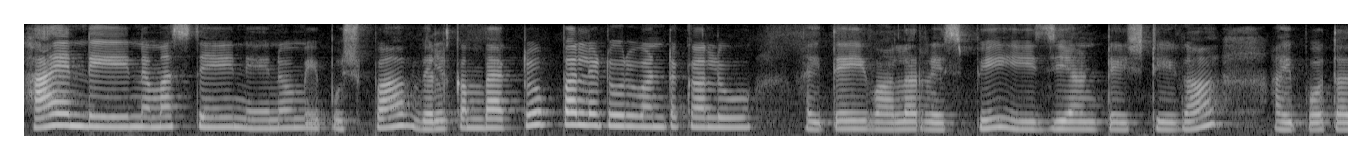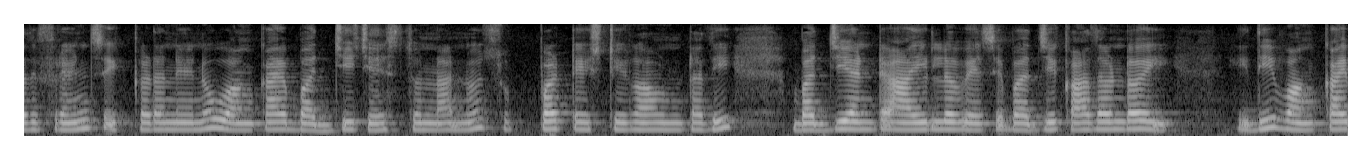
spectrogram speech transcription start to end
హాయ్ అండి నమస్తే. నేను మీ పుష్ప. వెల్కమ్ బ్యాక్ టు పల్లెటూరి వంటకాలు. అయితే ఇవాళ రెసిపీ ఈజీ అండ్ టేస్టీగా అయిపోతుంది ఫ్రెండ్స్. ఇక్కడ నేను వంకాయ బజ్జీ చేస్తున్నాను. సూపర్ టేస్టీగా ఉంటుంది. బజ్జీ అంటే ఆయిల్లో వేసే బజ్జీ కాదండోయ్. ఇది వంకాయ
